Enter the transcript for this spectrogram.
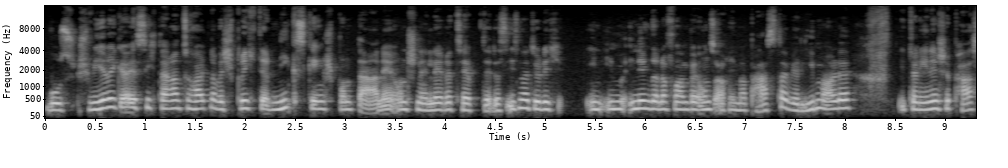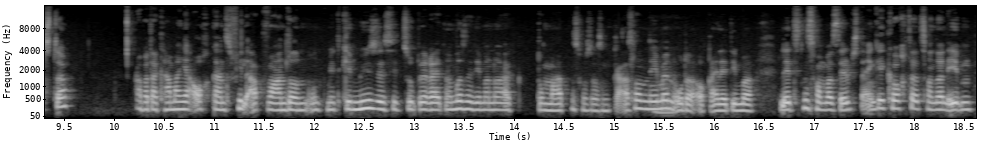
wo es schwieriger ist, sich daran zu halten, aber es spricht ja nichts gegen spontane und schnelle Rezepte. Das ist natürlich in, in, in irgendeiner Form bei uns auch immer Pasta. Wir lieben alle italienische Pasta. Aber da kann man ja auch ganz viel abwandeln und mit Gemüse sie zubereiten. Man muss nicht immer nur Tomatensauce aus dem Gasel nehmen mhm. oder auch eine, die man letzten Sommer selbst eingekocht hat, sondern eben,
